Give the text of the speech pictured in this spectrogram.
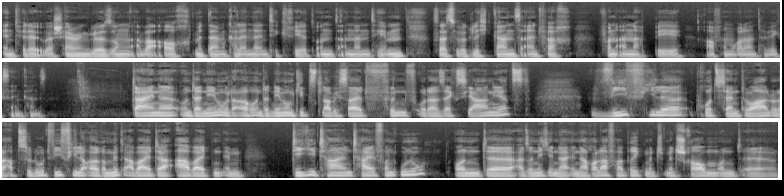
entweder über Sharing-Lösungen, aber auch mit deinem Kalender integriert und anderen Themen, sodass du wirklich ganz einfach von A nach B auf einem Roller unterwegs sein kannst deine Unternehmung oder eure Unternehmung gibt es, glaube ich, seit fünf oder sechs Jahren jetzt. Wie viele prozentual oder absolut, wie viele eure Mitarbeiter arbeiten im digitalen Teil von UNO? Und äh, also nicht in der, in der Rollerfabrik mit, mit Schrauben und, äh,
